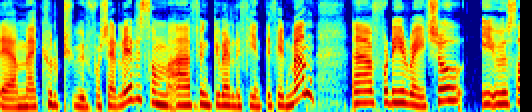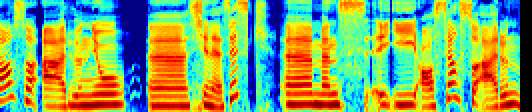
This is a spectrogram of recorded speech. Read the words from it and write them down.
det med kulturforskjeller, som eh, funker veldig fint i filmen. Eh, fordi Rachel i USA så er hun jo kinesisk, eh, mens i Asia så er hun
